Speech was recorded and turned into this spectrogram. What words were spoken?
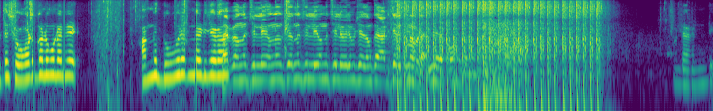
ഇത് ഷോട്ട് കണ്ടും അങ്ങ് ദൂരെ നിന്ന് അടിച്ചടാ. ഒന്ന് ചില്ലി ഒന്ന് ചില്ലി ഒന്ന് ചില്ലി വരും നമുക്ക് അടിച്ചെടുക്കണം ഇവിടെ. രണ്ട്.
